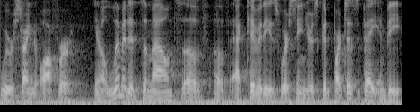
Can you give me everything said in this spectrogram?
we were starting to offer. You know, limited amounts of, of activities where seniors could participate and be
